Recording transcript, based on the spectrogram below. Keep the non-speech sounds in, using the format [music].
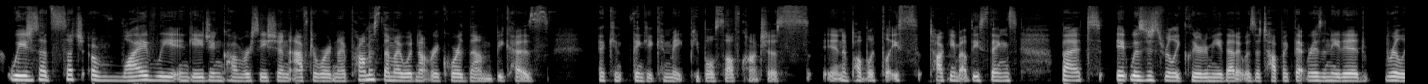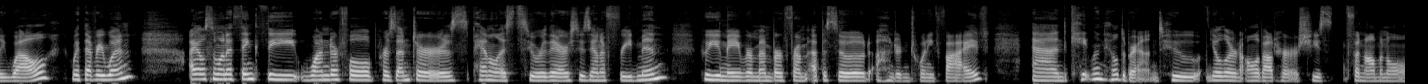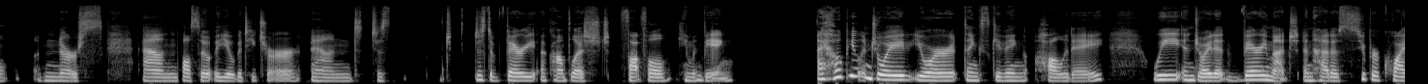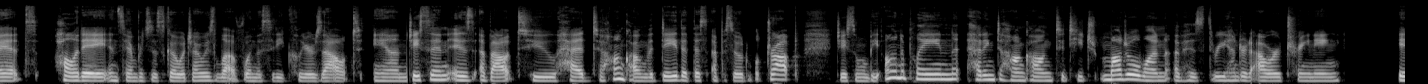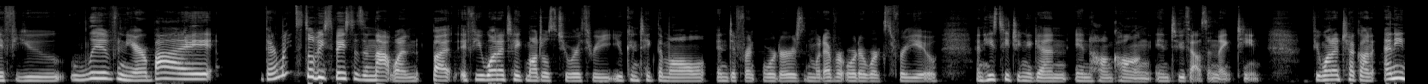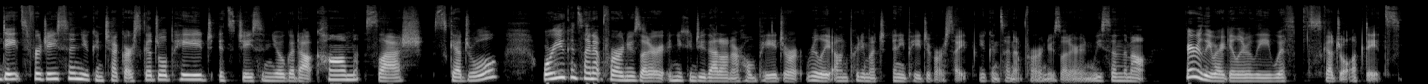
we just had such a lively, engaging conversation afterward. And I promised them I would not record them because I can think it can make people self conscious in a public place talking about these things. But it was just really clear to me that it was a topic that resonated really well with everyone. I also want to thank the wonderful presenters, panelists who were there Susanna Friedman, who you may remember from episode 125, and Caitlin Hildebrand, who you'll learn all about her. She's phenomenal nurse and also a yoga teacher and just just a very accomplished, thoughtful human being. I hope you enjoyed your Thanksgiving holiday. We enjoyed it very much and had a super quiet holiday in San Francisco, which I always love when the city clears out. And Jason is about to head to Hong Kong the day that this episode will drop. Jason will be on a plane heading to Hong Kong to teach module one of his 300 hour training. If you live nearby, there might still be spaces in that one, but if you want to take modules two or three, you can take them all in different orders and whatever order works for you. And he's teaching again in Hong Kong in 2019. If you want to check on any dates for Jason, you can check our schedule page. It's jasonyoga.com slash schedule, or you can sign up for our newsletter and you can do that on our homepage or really on pretty much any page of our site. You can sign up for our newsletter and we send them out fairly regularly with schedule updates.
